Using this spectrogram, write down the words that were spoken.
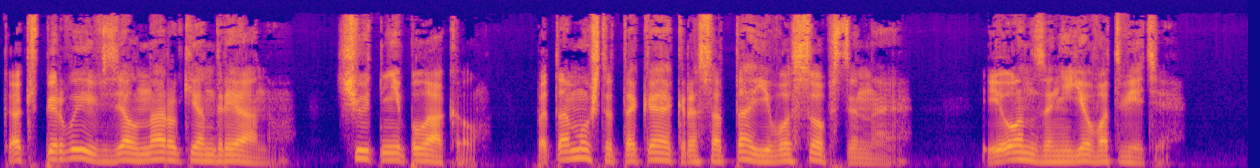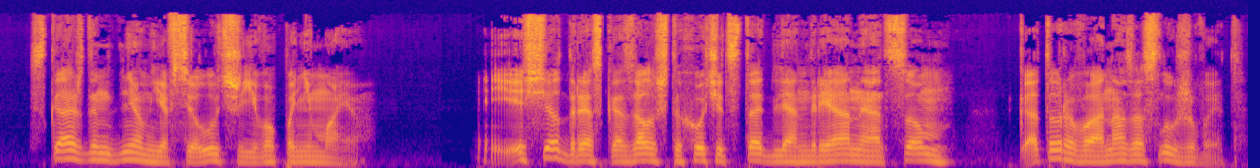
как впервые взял на руки Андриану. Чуть не плакал, потому что такая красота его собственная, и он за нее в ответе. С каждым днем я все лучше его понимаю. Еще Дре сказал, что хочет стать для Андрианы отцом, которого она заслуживает.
